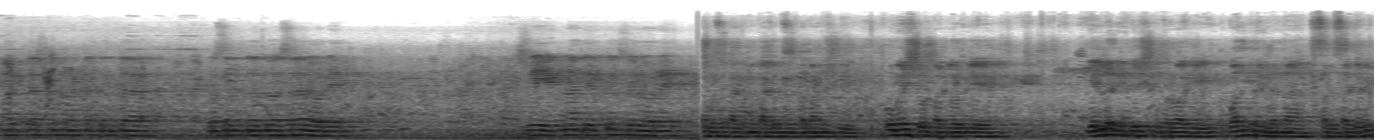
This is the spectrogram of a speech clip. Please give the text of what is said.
ಪಾಡ್ಕಾಸ್ಟ್ ಮಾಡ್ತಕ್ಕಂಥ ಸರ್ ಅವರೇ ಶ್ರೀ ಏಕನಾಥ್ ಸರ್ ಅವರೇ. ಆಗಮಿಸಿದ ಮಾನ್ಯ ಶ್ರೀ ಉಮೇಶ್ ಗೋಪಾಲ್ ಅವರಿಗೆ ಎಲ್ಲ ನಿರ್ದೇಶಕರ ಪರವಾಗಿ ವಂದನೆಗಳನ್ನ ಸಲ್ಲಿಸ್ತಾ ಇದ್ದೇವೆ.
